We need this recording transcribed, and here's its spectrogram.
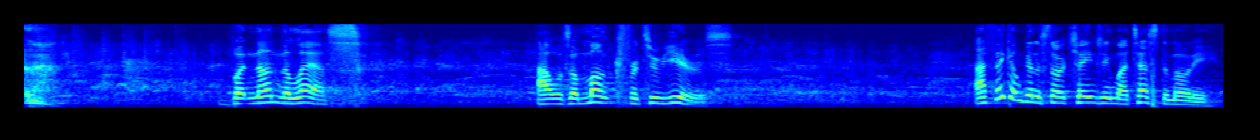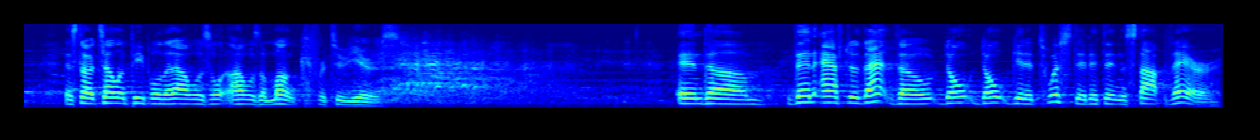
but nonetheless, I was a monk for two years. I think I'm going to start changing my testimony and start telling people that I was, I was a monk for two years. and um, then after that, though, don't, don't get it twisted. It didn't stop there.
